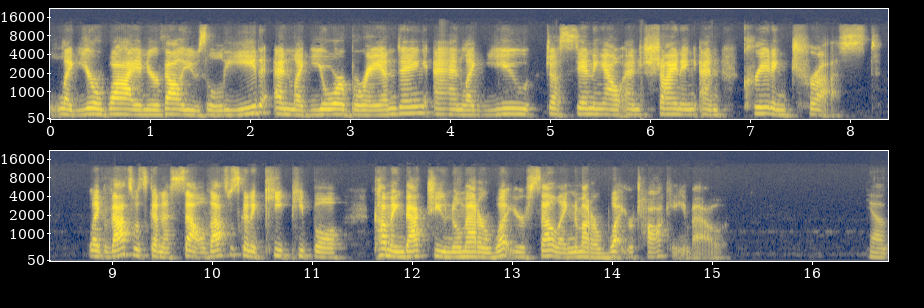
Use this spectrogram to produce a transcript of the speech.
like your why and your values lead and like your branding and like you just standing out and shining and creating trust like that's what's going to sell that's what's going to keep people coming back to you no matter what you're selling, no matter what you're talking about. Yep,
